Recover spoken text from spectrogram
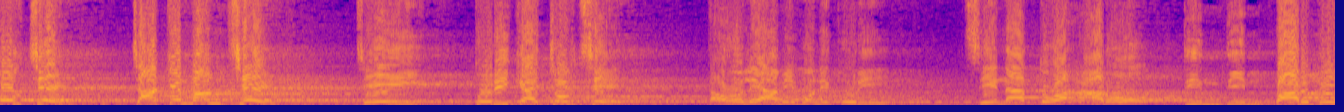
চলছে, যাকে মানছে, যেই তরিকায় চলছে, তাহলে আমি মনে করি জেনা তো আরও দিন দিন বাড়বে,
